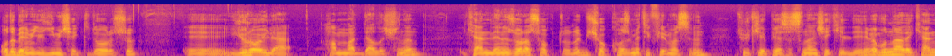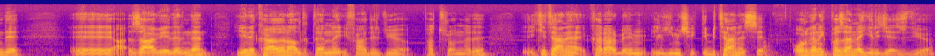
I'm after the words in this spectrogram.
O da benim ilgimi çekti doğrusu. Euro ile ham madde alışının kendilerini zora soktuğunu, birçok kozmetik firmasının Türkiye piyasasından çekildiğini ve bunlar da kendi e, zaviyelerinden yeni kararlar aldıklarını ifade ediyor patronları. İki tane karar benim ilgimi çekti. Bir tanesi organik pazarına gireceğiz diyor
